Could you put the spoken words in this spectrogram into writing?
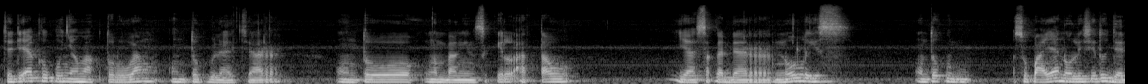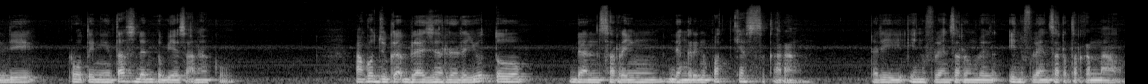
jadi aku punya waktu luang untuk belajar untuk ngembangin skill atau ya sekedar nulis untuk supaya nulis itu jadi rutinitas dan kebiasaan aku. Aku juga belajar dari YouTube dan sering dengerin podcast sekarang dari influencer influencer terkenal.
